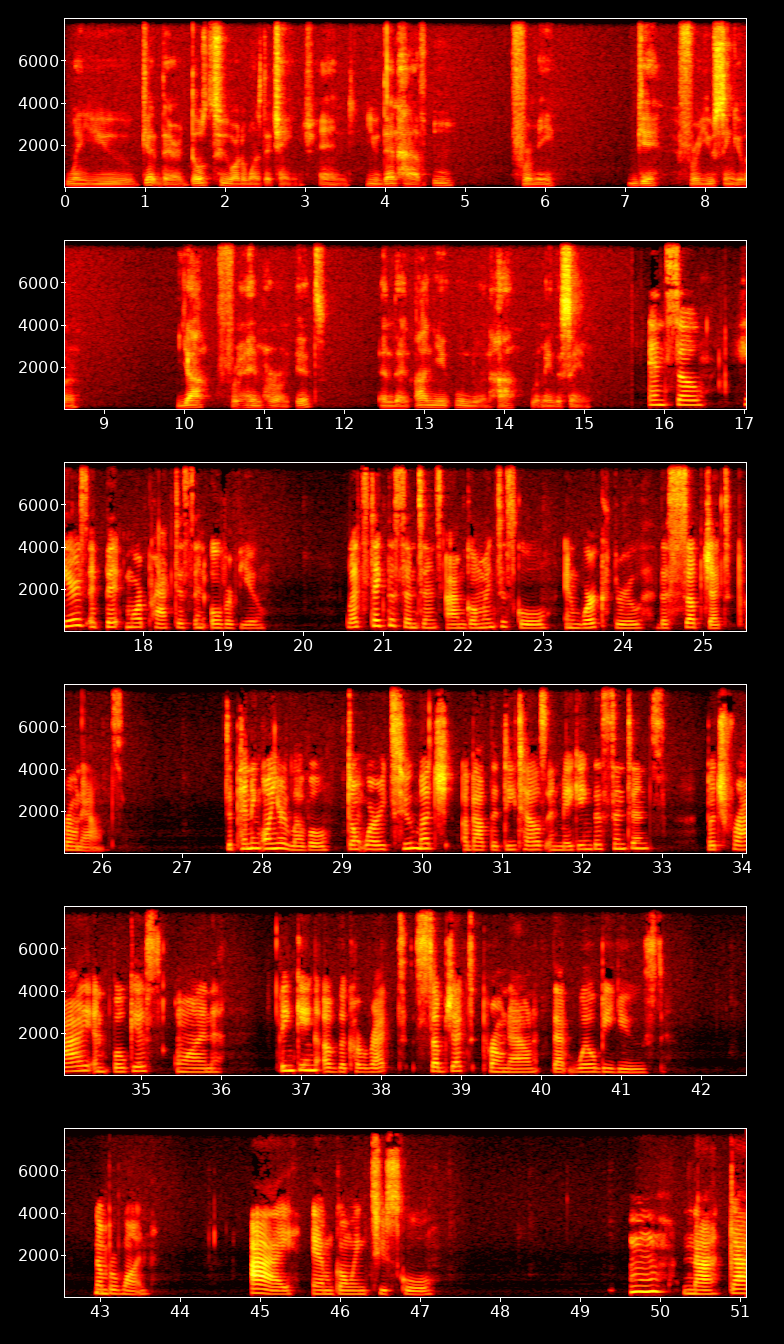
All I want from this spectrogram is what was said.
When you get there, those two are the ones that change, and you then have m for me, ge for you singular, ya for him, her, and it, and then ani, unu, and ha remain the same. And so, here's a bit more practice and overview. Let's take the sentence I'm going to school and work through the subject pronouns. Depending on your level, don't worry too much about the details in making this sentence, but try and focus on thinking of the correct subject pronoun that will be used. Number one, I am going to school. Mm na-aga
